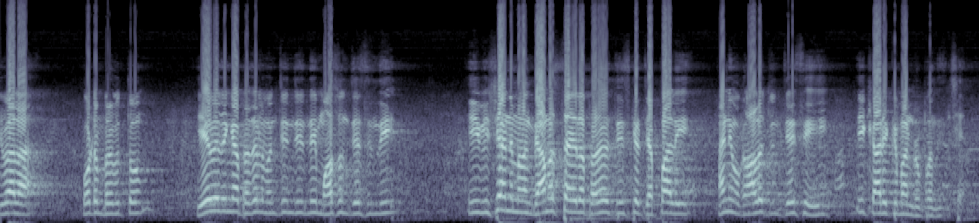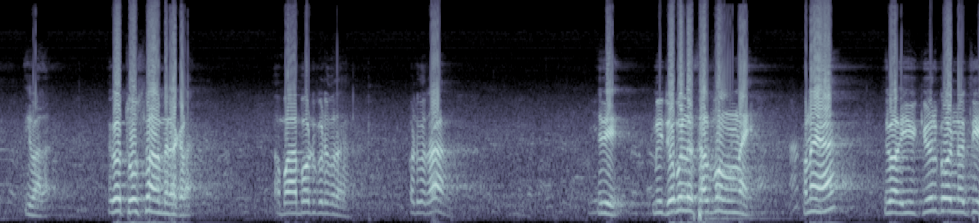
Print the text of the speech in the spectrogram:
ఇవాళ కూటమి ప్రభుత్వం ఏ విధంగా ప్రజలు వంచింది మోసం చేసింది ఈ విషయాన్ని మనం గ్రామస్థాయిలో ప్రజలు తీసుకెళ్ళి చెప్పాలి అని ఒక ఆలోచన చేసి ఈ కార్యక్రమాన్ని రూపొందించారు ఇవాళ. ఇగో చూస్తున్నారు మీరు అక్కడ. బోటు కూడా ఇది మీ జోబుల్లో సెల్ ఫోన్లు ఉన్నాయి. ఉన్నాయా? ఇగో ఈ క్యూర్ కోడ్ని వచ్చి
